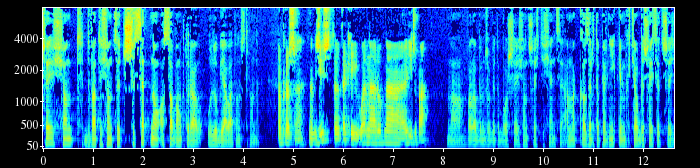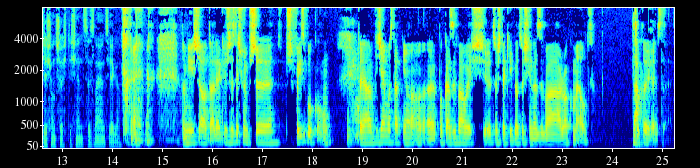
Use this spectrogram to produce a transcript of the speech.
62 300 osobą, która ulubiała tą stronę. No proszę, no widzisz, to taka ładna, równa liczba. No, wolałbym, żeby to było 66 tysięcy, a McCozer to pewnie chciałby 666 tysięcy, znając jego. no mniejsza o to, ale jak już jesteśmy przy, przy Facebooku, to ja widziałem ostatnio, e, pokazywałeś coś takiego, co się nazywa Rockmelt. Co tak, to jest?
